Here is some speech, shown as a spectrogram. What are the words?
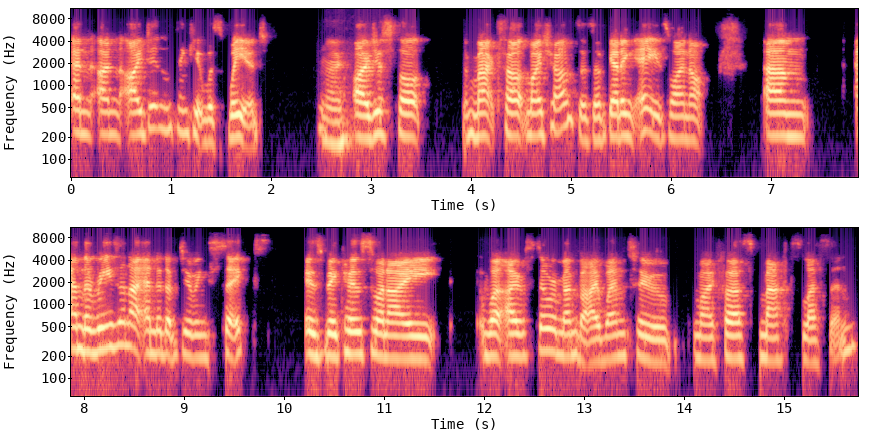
and and I didn't think it was weird. No. I just thought max out my chances of getting A's. Why not? Um, and the reason I ended up doing six is because when I well, I still remember I went to my first maths lesson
